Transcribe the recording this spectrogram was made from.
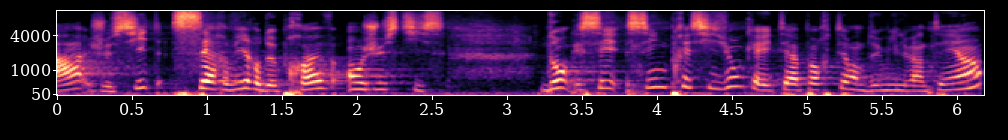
à, je cite, servir de preuve en justice. Donc c'est une précision qui a été apportée en 2021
